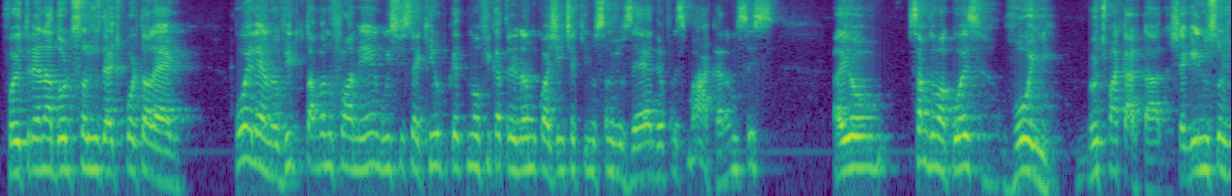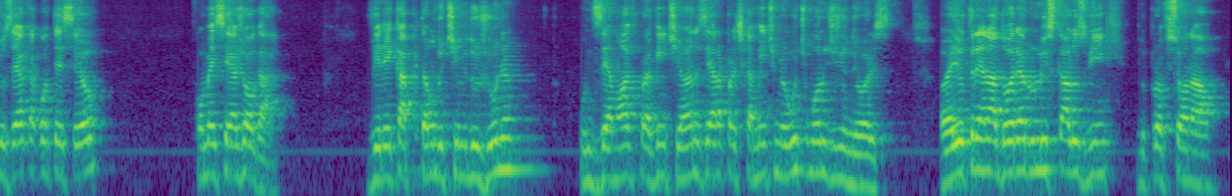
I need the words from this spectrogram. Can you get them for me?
foi o treinador do São José de Porto Alegre. Pô, Helena, eu vi que tu tava no Flamengo, isso, isso, aquilo, porque tu não fica treinando com a gente aqui no São José? Daí eu falei assim, ah, cara, não sei se. Aí eu, sabe de uma coisa? Vou ir. Minha última cartada. Cheguei no São José, o que aconteceu? Comecei a jogar. Virei capitão do time do Júnior, com 19 para 20 anos, e era praticamente meu último ano de juniores. Aí o treinador era o Luiz Carlos Vink, do profissional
